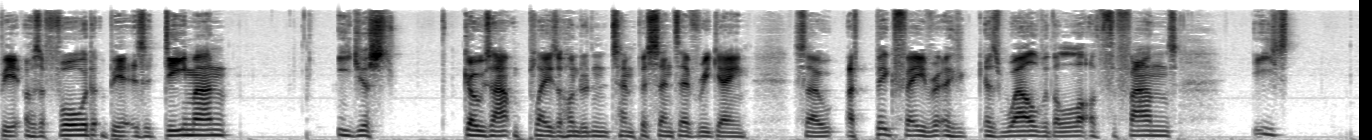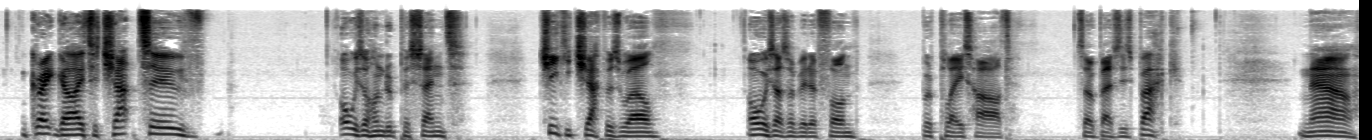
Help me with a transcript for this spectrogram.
be it as a forward, be it as a D man. He just goes out and plays 110% every game. So a big favourite as well with a lot of the fans he's a great guy to chat to. Always 100%. Cheeky chap as well. Always has a bit of fun, but plays hard. So Bez is back. Now,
